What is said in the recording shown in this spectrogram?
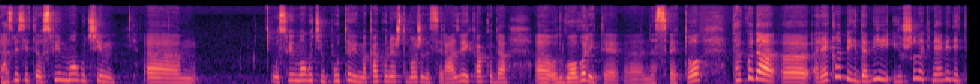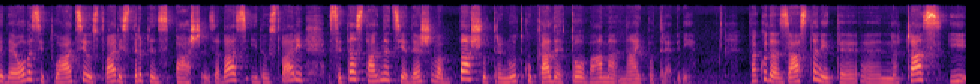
razmislite o svim mogućim um, u svim mogućim putevima kako nešto može da se razvije i kako da a, odgovorite a, na sve to. Tako da a, rekla bih da vi još uvek ne vidite da je ova situacija u stvari strpljen spašen za vas i da u stvari se ta stagnacija dešava baš u trenutku kada je to vama najpotrebnije. Tako da zastanite na čas i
